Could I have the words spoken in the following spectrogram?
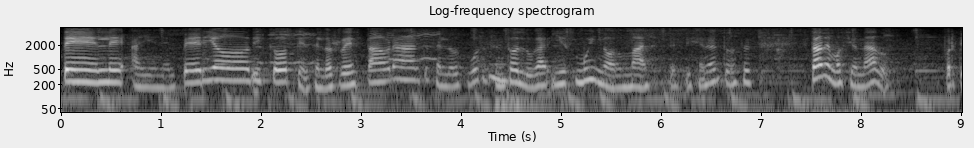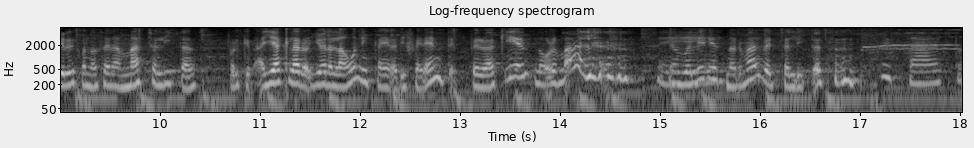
tele, hay en el periódico, tienes en los restaurantes, en los buses, en todo lugar. Y es muy normal, ¿te fijas? Entonces, están emocionados por querer conocer a más cholitas. Porque allá, claro, yo era la única, era diferente. Pero aquí es normal. Sí. En Bolivia es normal ver cholitas. Exacto.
